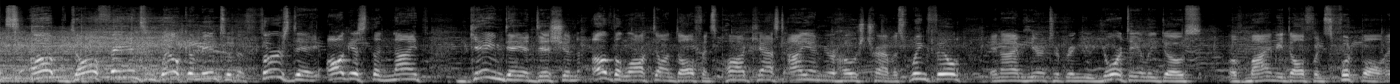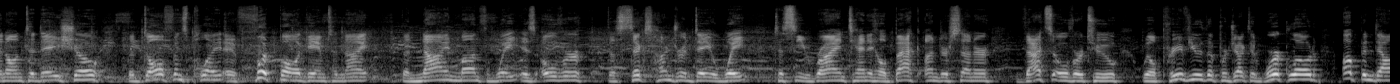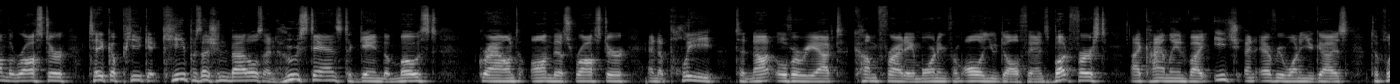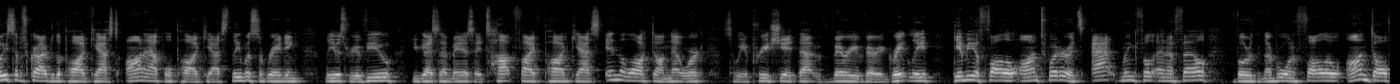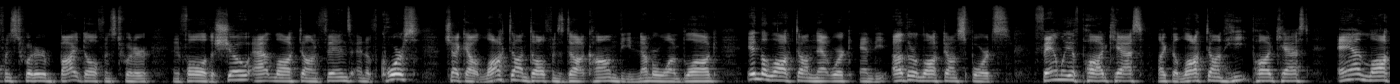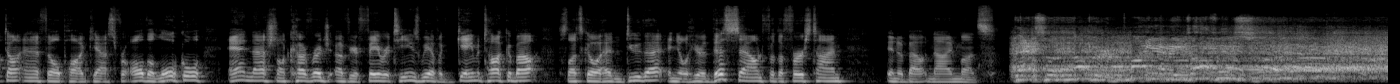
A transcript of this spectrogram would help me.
What's up, Dolphins, and welcome into the Thursday, August the 9th, game day edition of the Locked On Dolphins podcast. I am your host, Travis Wingfield, and I'm here to bring you your daily dose of Miami Dolphins football. And on today's show, the Dolphins play a football game tonight. The nine month wait is over. The 600 day wait to see Ryan Tannehill back under center. That's over too. We'll preview the projected workload up and down the roster, take a peek at key possession battles and who stands to gain the most ground on this roster, and a plea to not overreact come Friday morning from all you Doll fans. But first, I kindly invite each and every one of you guys to please subscribe to the podcast on Apple Podcasts. Leave us a rating, leave us a review. You guys have made us a top five podcast in the Locked On Network, so we appreciate that very, very greatly. Give me a follow on Twitter. It's at Wingfield NFL. Voted the number one follow on Dolphins Twitter by Dolphins Twitter, and follow the show at Locked On Phins. And of course, check out LockedOnDolphins.com, the number one blog in the Locked On Network and the other Locked On Sports family of podcasts like the Locked On Heat podcast and Locked On NFL podcast for all the local and national coverage of your favorite teams. We have a game to talk about, so let's go ahead and do that, and you'll hear this sound for the first time in about nine months. That's another Miami Dolphins.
